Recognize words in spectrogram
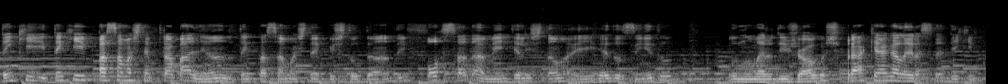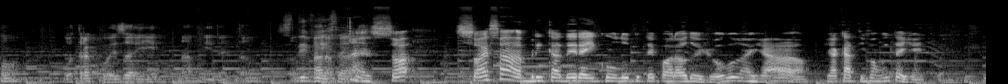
tem, que, tem que passar mais tempo trabalhando, tem que passar mais tempo estudando e forçadamente eles estão aí reduzindo o número de jogos para que a galera se dedique com outra coisa aí na vida. Então, então. É, só, só essa brincadeira aí com o loop temporal do jogo já, já cativa muita gente.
